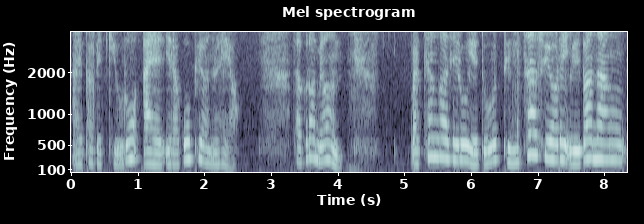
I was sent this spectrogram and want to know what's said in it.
알파벳 기호로 R이라고 표현을 해요. 자, 그러면 마찬가지로 얘도 등차 수열의 일반항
